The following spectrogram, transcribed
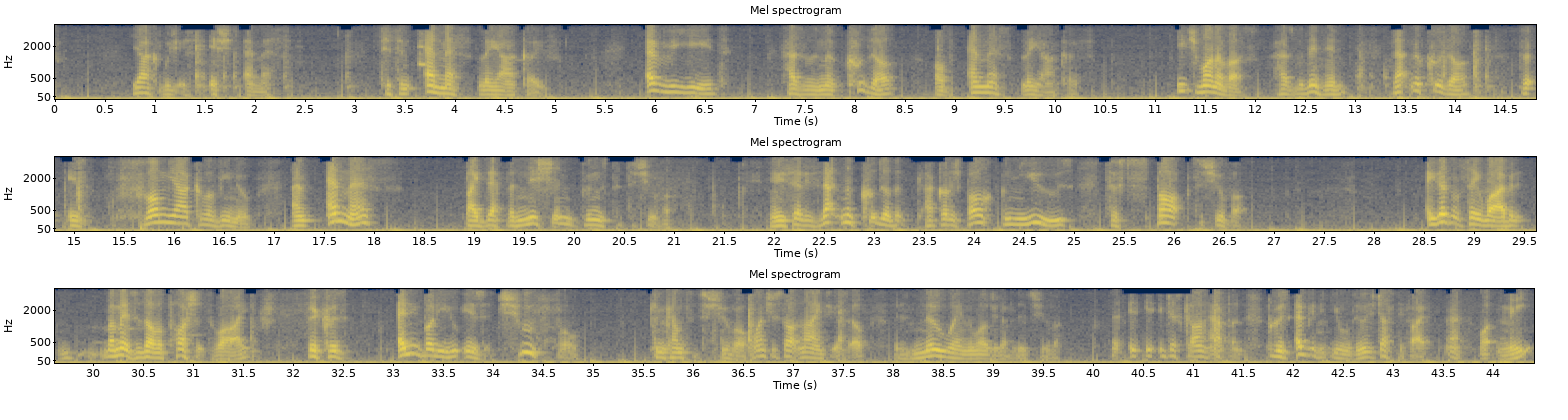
Yaakov, which is Ish Emes. It's an Emes LeYaakov. Every Yid has the Nakuda of Emes LeYaakov. Each one of us has within him that Nakuda that is from Yaakov Avinu. And Emes, by definition, brings to Teshuvah. And he said, it's that Nakuda that HaKadosh Baruch can use to spark Teshuvah. He doesn't say why, but by mitzvah of poshut why, because anybody who is truthful can come to teshuva. Once you start lying to yourself, there's no way in the world you'll ever do teshuva. It, it, it, just can't happen because everything you will do is justified. What me?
